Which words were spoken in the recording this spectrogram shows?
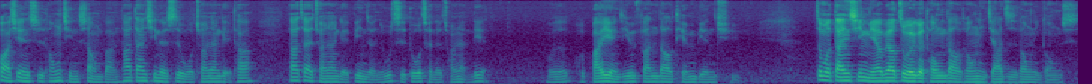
跨县市通勤上班。他担心的是我传染给他，他再传染给病人，如此多层的传染链。我的我白眼已经翻到天边去，这么担心，你要不要做一个通道，从你家直通你公司？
